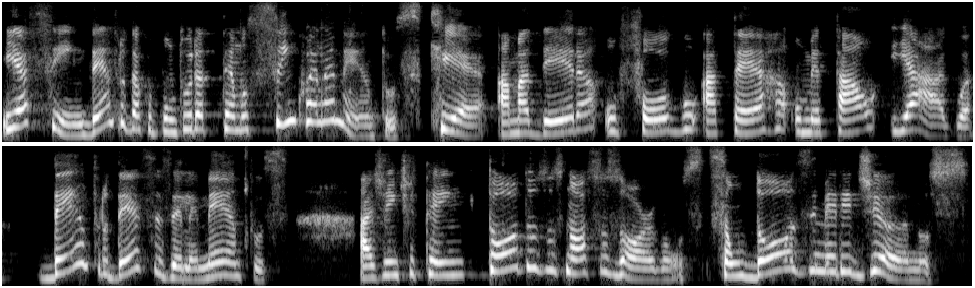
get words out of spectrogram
E assim, dentro da acupuntura temos cinco elementos, que é a madeira, o fogo, a terra, o metal e a água. Dentro desses elementos, a gente tem todos os nossos órgãos, são 12 meridianos.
